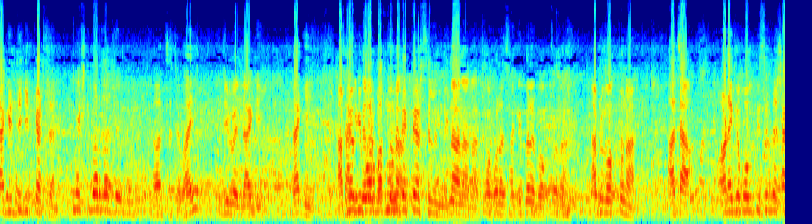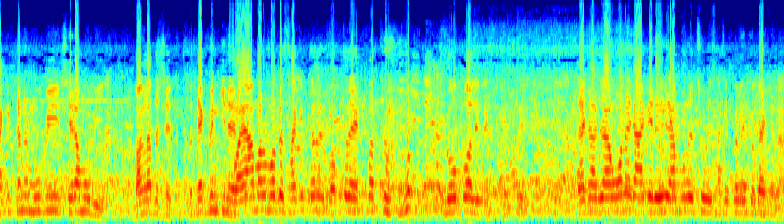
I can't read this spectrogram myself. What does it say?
তাকে টিকিট কাটছেন। নেক্সট বরবাদ দেখব। আচ্ছা আচ্ছা। ভাই জি ভাই দাগি। থাকি আপনি কি বরবাদ মুভি না। দেখতে আসছিলেন না না না কখনো সাকিব খানের ভক্ত না। আপনি ভক্ত না? আচ্ছা অনেকে বলতেছে যে শাকিব খানের মুভি সেরা মুভি বাংলাদেশের। তো দেখবেন কি না ভাই আমার মতে সাকিব খানের ভক্তরা একমাত্র লো কোয়ালিটির ক্ষেত্রে দেখা যায় অনেক আগের এই আমলের ছবি সাকিব খানের তো দেখে না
